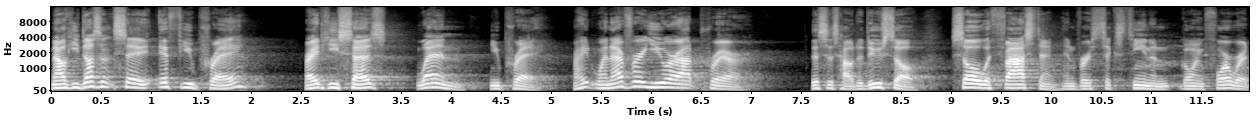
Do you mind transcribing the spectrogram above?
Now, he doesn't say if you pray, right? He says when you pray, right? Whenever you are at prayer, this is how to do so. So, with fasting in verse 16 and going forward,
